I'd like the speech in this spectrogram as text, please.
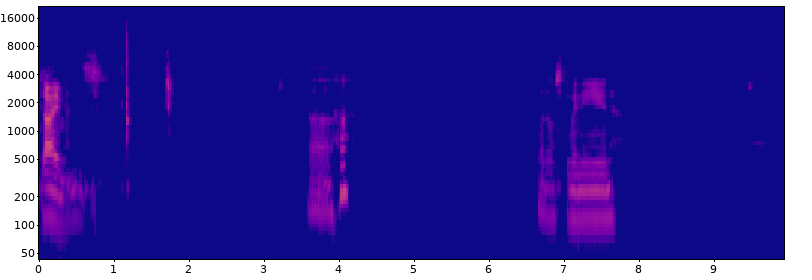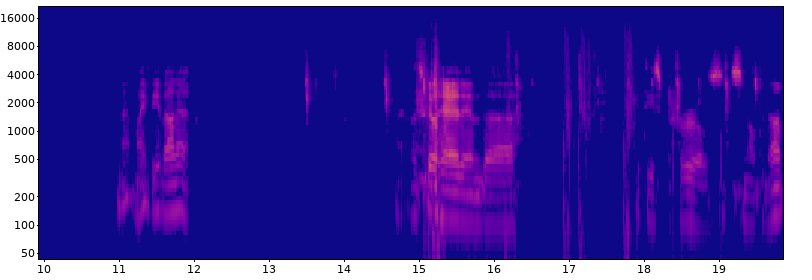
Diamonds. Uh huh. What else do we need? That might be about it. Let's go ahead and uh, get these pearls smelted up.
